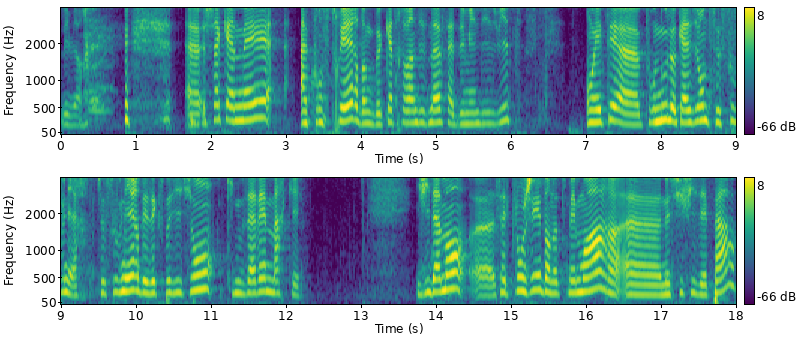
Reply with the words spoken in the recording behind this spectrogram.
les, miens. chaque année à construire, donc de 99 à 2018, ont été pour nous l'occasion de se souvenir, de se souvenir des expositions qui nous avaient marqués. Évidemment, euh, cette plongée dans notre mémoire euh, ne suffisait pas.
